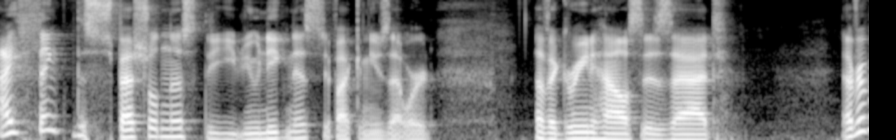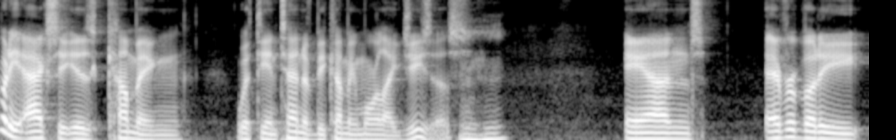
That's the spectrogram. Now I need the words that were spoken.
I think the specialness, the uniqueness, if I can use that word, of a greenhouse is that everybody actually is coming with the intent of becoming more like Jesus mm-hmm. And everybody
